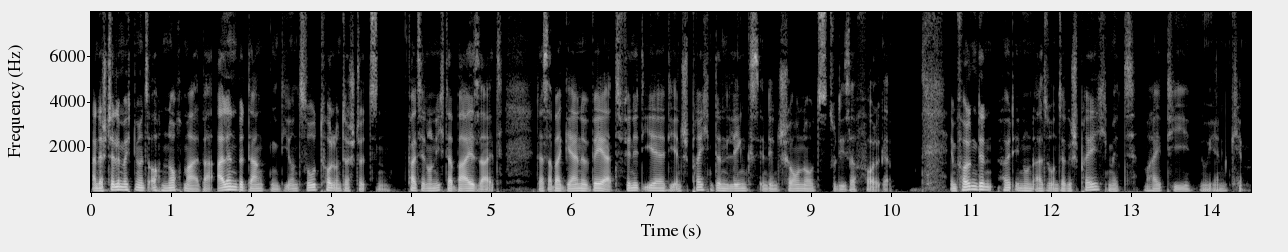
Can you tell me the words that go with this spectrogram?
An der Stelle möchten wir uns auch nochmal bei allen bedanken, die uns so toll unterstützen. Falls ihr noch nicht dabei seid, das aber gerne wärt, findet ihr die entsprechenden Links in den Show Notes zu dieser Folge. Im Folgenden hört ihr nun also unser Gespräch mit Mighty Nguyen Kim.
